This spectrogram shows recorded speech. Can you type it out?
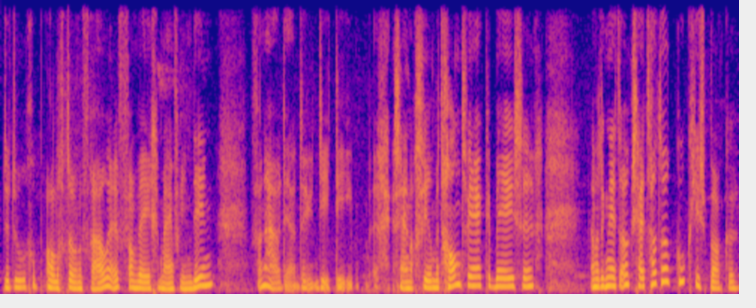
de doelgroep allochtone vrouwen. Hè, vanwege mijn vriendin van nou, die, die, die zijn nog veel met handwerken bezig. En wat ik net ook zei, het had ook koekjes bakken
